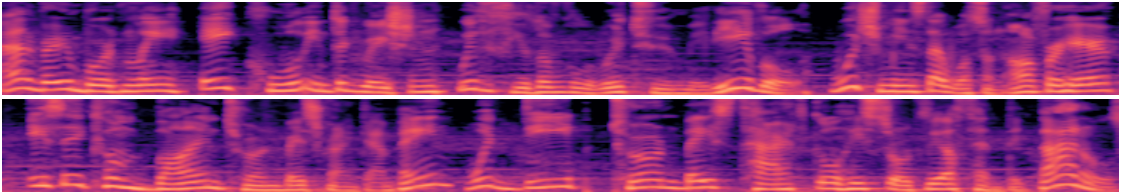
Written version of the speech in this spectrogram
and very importantly, a cool integration with Field of Glory 2 Medieval, which means that what's on offer here is a combined turn-based grand campaign with deep, turn-based tactical historically authentic battles,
